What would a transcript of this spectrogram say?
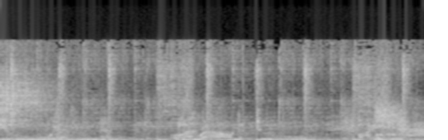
You win. Round two. Fight.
